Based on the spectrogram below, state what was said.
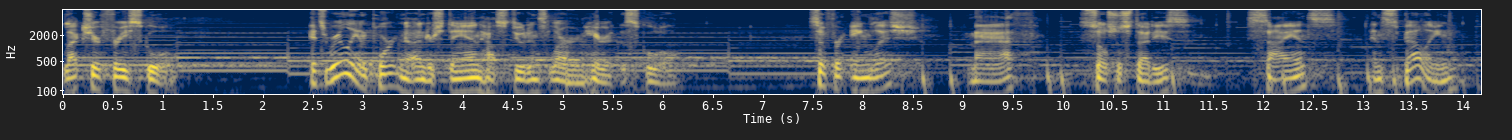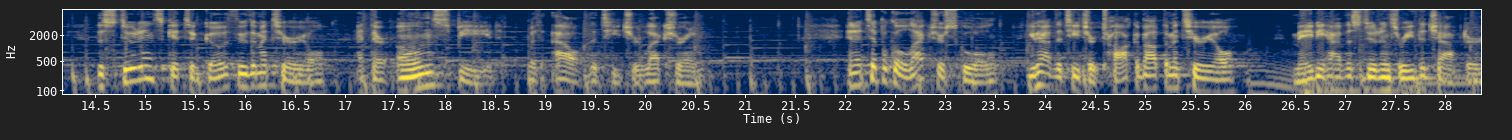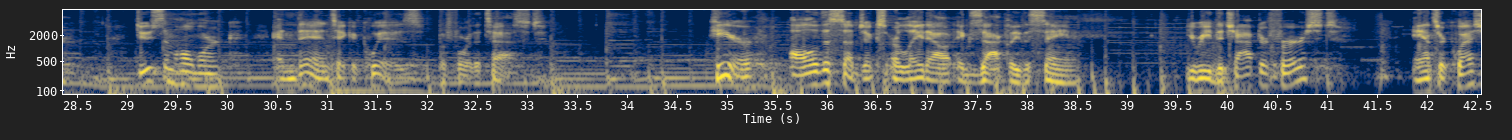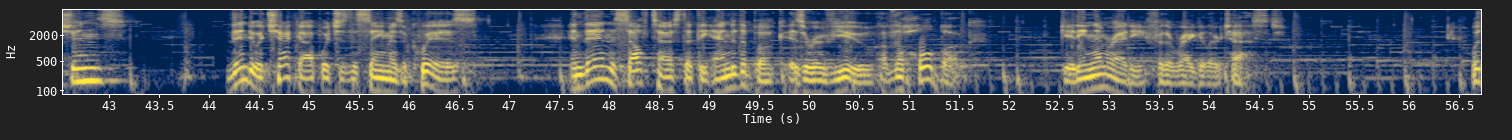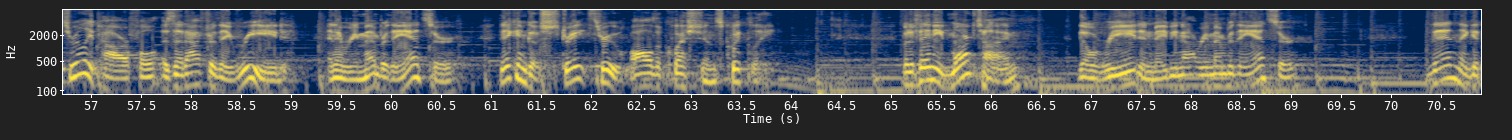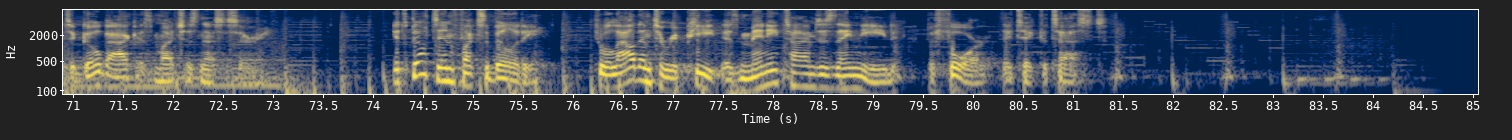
Lecture Free School. It's really important to understand how students learn here at the school. So, for English, math, social studies, science, and spelling, the students get to go through the material at their own speed without the teacher lecturing. In a typical lecture school, you have the teacher talk about the material, maybe have the students read the chapter, do some homework, and then take a quiz before the test. Here, all of the subjects are laid out exactly the same. You read the chapter first, answer questions, then do a checkup, which is the same as a quiz, and then the self test at the end of the book is a review of the whole book, getting them ready for the regular test. What's really powerful is that after they read and they remember the answer, they can go straight through all the questions quickly. But if they need more time, they'll read and maybe not remember the answer. Then they get to go back as much as necessary. It's built in flexibility to allow them to repeat as many times as they need before they take the test.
